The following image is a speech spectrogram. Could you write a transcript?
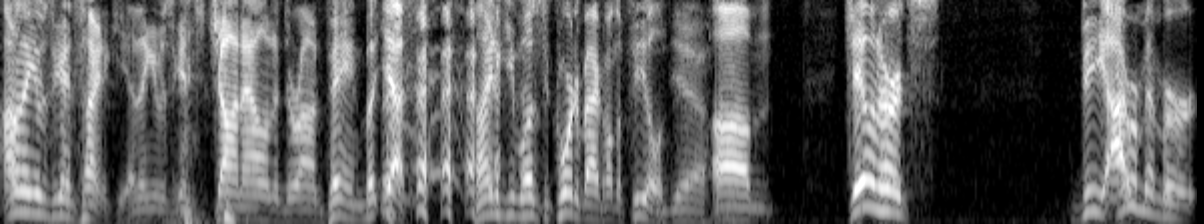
I don't think it was against Heinicke. I think it was against John Allen and Daron Payne. But yes, Heinicke was the quarterback on the field. Yeah. Um, Jalen Hurts. B. I remember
